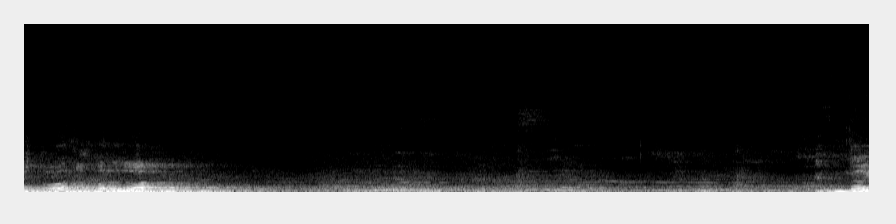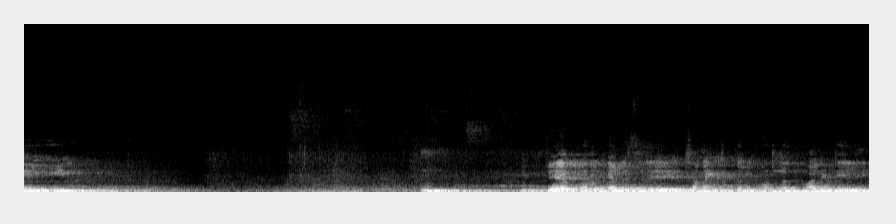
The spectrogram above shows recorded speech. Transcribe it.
ಎಷ್ಟೋ ನಂಬರ್ ಅದು. ನೈನ್ ಈ ಪೇಪರ್ ಕೆಲಸ ಚೆನ್ನಾಗಿತ್ತಲ್ಲ ಮೊದಲ ಕ್ವಾಲಿಟಿ ಇಲ್ಲಿ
